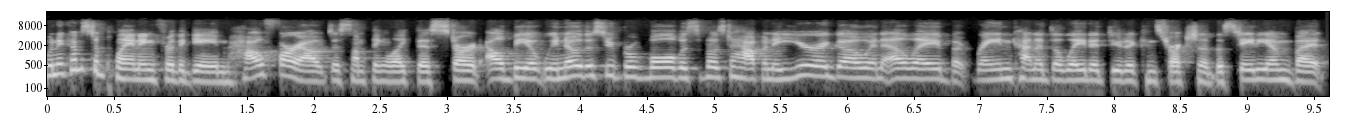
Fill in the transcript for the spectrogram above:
When it comes to planning for the game, how far out does something like this start? Albeit we know the Super Bowl was supposed to happen a year ago in LA, but rain kind of delayed it due to construction of the stadium. But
